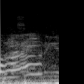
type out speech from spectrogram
alright?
